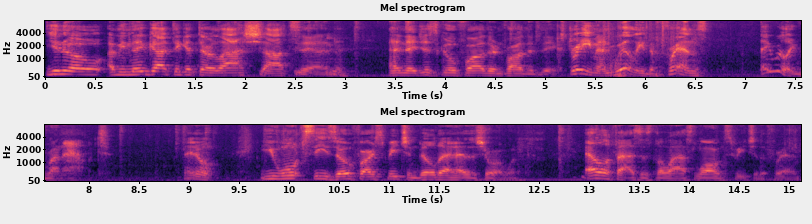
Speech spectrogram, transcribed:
you know, I mean, they've got to get their last shots in, and they just go farther and farther to the extreme. And really, the friends, they really run out. They don't. You won't see Zophar's speech, and Bildad has a short one. Eliphaz is the last long speech of the friend.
